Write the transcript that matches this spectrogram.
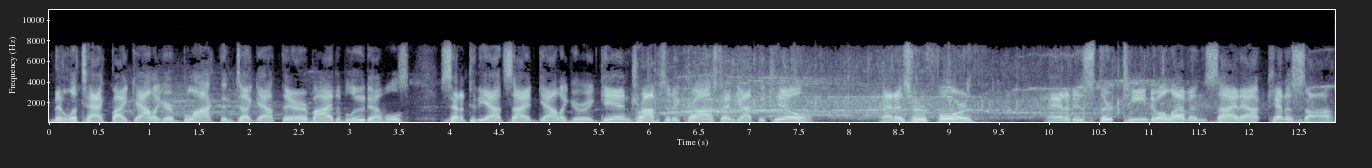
Middle attack by Gallagher, blocked and dug out there by the Blue Devils. Set it to the outside. Gallagher again drops it across and got the kill. That is her fourth, and it is 13 to 11. Side out Kenesaw.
